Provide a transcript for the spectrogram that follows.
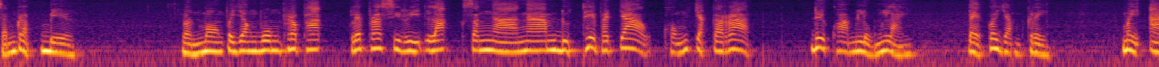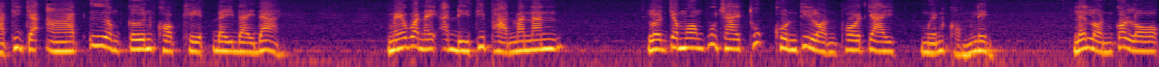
สำหรับเบล หล่อนมองไปยังวงพระพักและพระสิริลักษณ์สง่างามดุจเทพเจ้าของจักรราช ด้วยความหลงไหล แต่ก็ยำเกรง ไม่อาจที่จะอาจเอื้อมเกินขอบเขตใด ๆ ได้ แม้ว่าในอดีตที่ผ่านมานั้น หล่อนจะมองผู้ชายทุกคนที่หล่อนพอใจเหมือนของเล่น และหล่อนก็หลอก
